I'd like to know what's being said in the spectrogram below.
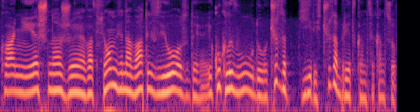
Конечно же, во всем виноваты звезды и куклы Вуду. Что за ересь, что за бред, в конце концов?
